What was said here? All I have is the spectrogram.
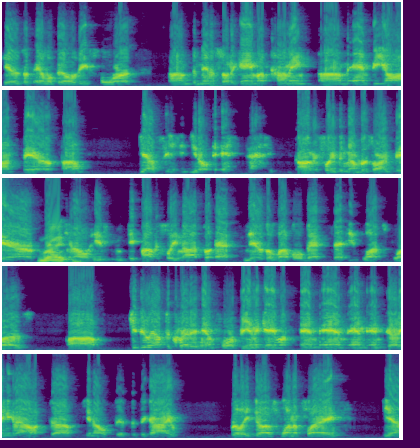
his availability for, um, the Minnesota game upcoming, um, and beyond there. Um, yes, you know, obviously the numbers aren't there. Right. You know, he's obviously not at near the level that, that he once was. Um, you do have to credit him for being a gamer and, and, and, and gutting it out. Uh, you know, the, the, the guy really does want to play. Yeah,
